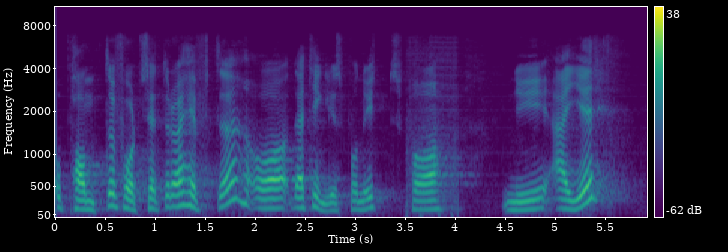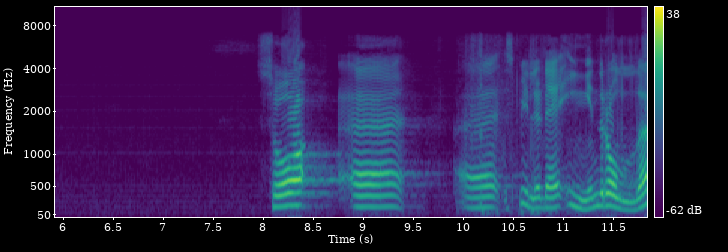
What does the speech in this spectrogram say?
og pantet fortsetter å hefte, og det er tinglyst på nytt på ny eier, så eh, eh, spiller det ingen rolle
